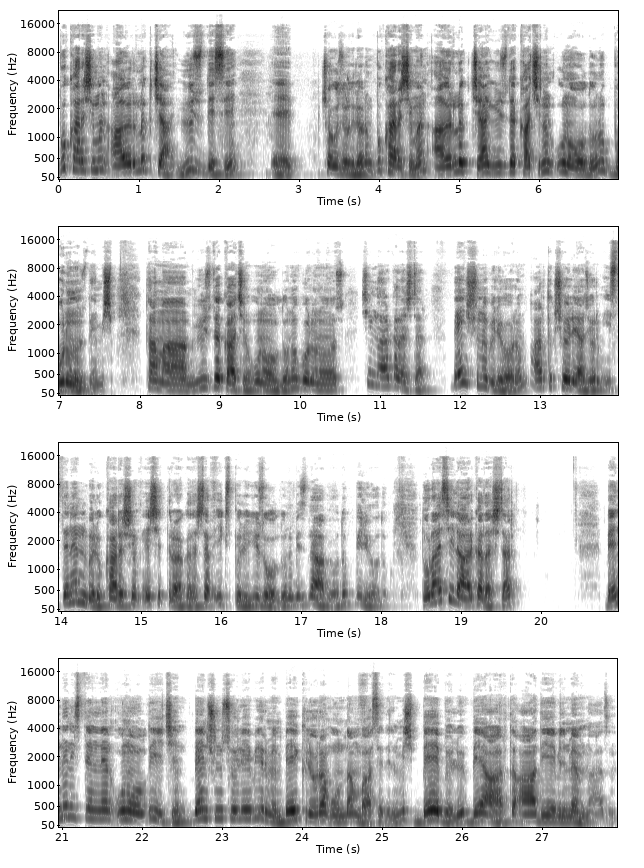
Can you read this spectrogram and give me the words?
Bu karışımın ağırlıkça yüzdesi e, çok özür diliyorum. Bu karışımın ağırlıkça yüzde kaçının un olduğunu bulunuz demiş. Tamam yüzde kaçının un olduğunu bulunuz. Şimdi arkadaşlar ben şunu biliyorum. Artık şöyle yazıyorum. İstenen bölü karışım eşittir arkadaşlar. X bölü 100 olduğunu biz ne yapıyorduk? Biliyorduk. Dolayısıyla arkadaşlar Benden istenilen un olduğu için ben şunu söyleyebilir miyim? B kilogram undan bahsedilmiş. B bölü B artı A diyebilmem lazım.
